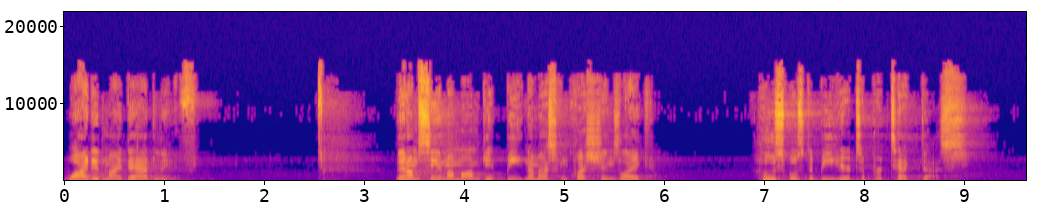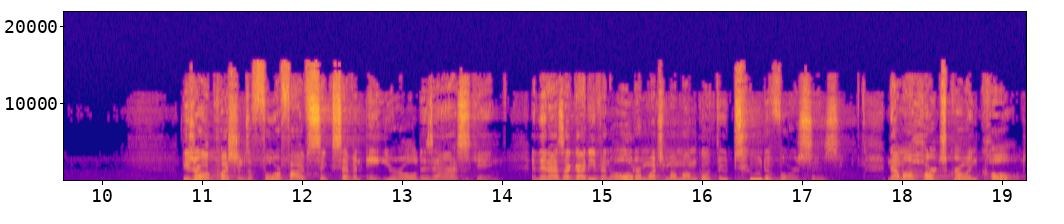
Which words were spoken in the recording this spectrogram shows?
why did my dad leave? Then I'm seeing my mom get beaten. And I'm asking questions like, who's supposed to be here to protect us? These are all questions a four, five, six, seven, eight year old is asking. And then as I got even older, I'm watching my mom go through two divorces. Now my heart's growing cold.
